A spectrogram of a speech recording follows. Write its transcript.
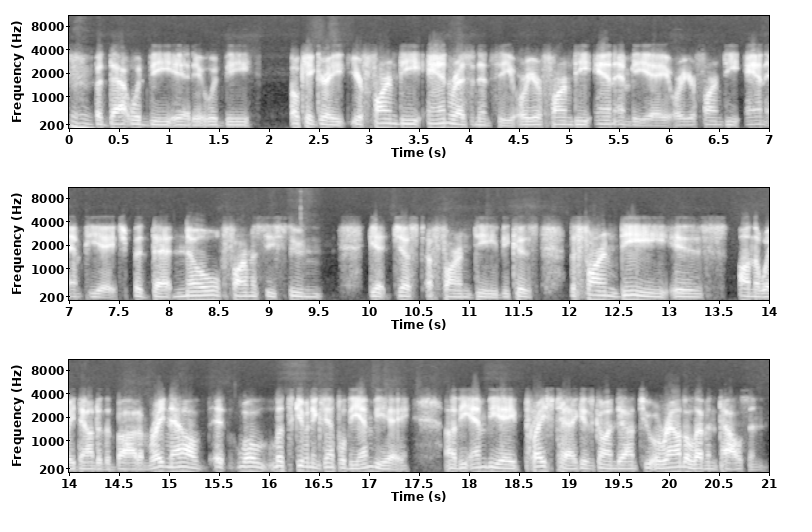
Mm-hmm. But that would be it. It would be okay, great, your PharmD and residency, or your PharmD and MBA, or your PharmD and MPH, but that no pharmacy student get just a PharmD because the PharmD is on the way down to the bottom right now. It, well, let's give an example. The MBA, uh, the MBA price tag has gone down to around eleven thousand.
